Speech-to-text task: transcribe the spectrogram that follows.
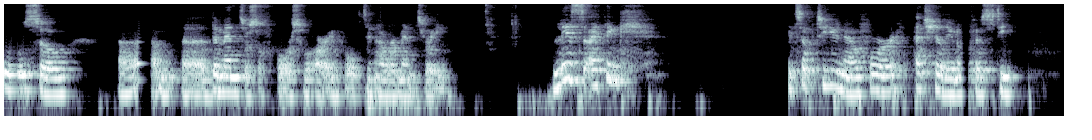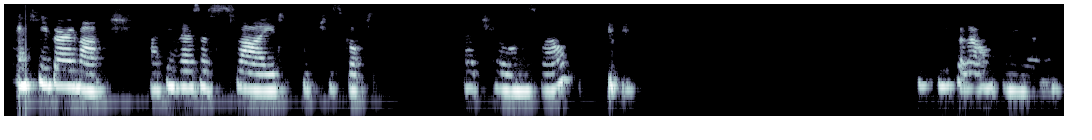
also um, uh, the mentors, of course, who are involved in our mentoring. Liz, I think it's up to you now for Edge Hill University. Thank you very much. I think there's a slide which has got Edge Hill on as well. Can you put that on for me, Miriam?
